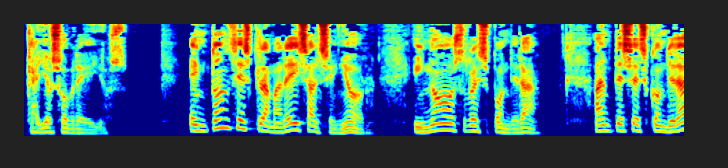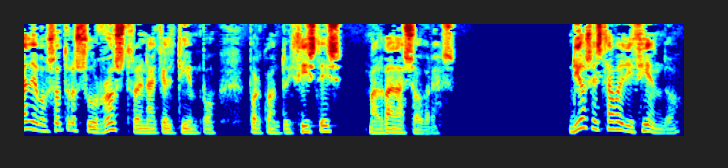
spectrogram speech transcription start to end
cayó sobre ellos. Entonces clamaréis al Señor, y no os responderá. Antes esconderá de vosotros su rostro en aquel tiempo, por cuanto hicisteis malvadas obras. Dios estaba diciendo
